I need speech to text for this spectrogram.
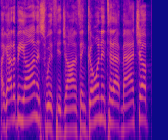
I got to be honest with you, Jonathan. Going into that matchup,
